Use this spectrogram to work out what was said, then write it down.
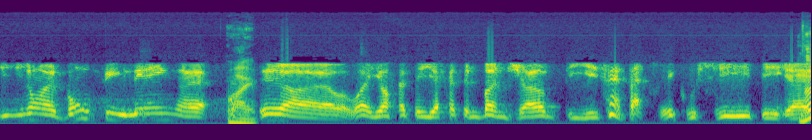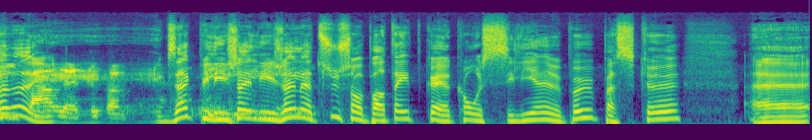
ils ont un bon feeling. euh, Ouais. et, euh, ouais, ils ont fait, il a fait une bonne job, puis il est sympathique aussi, puis euh, Non, il non, parle, il- c'est comme... Exact. Puis les gens, les gens là-dessus sont peut-être conciliants un peu parce que euh,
